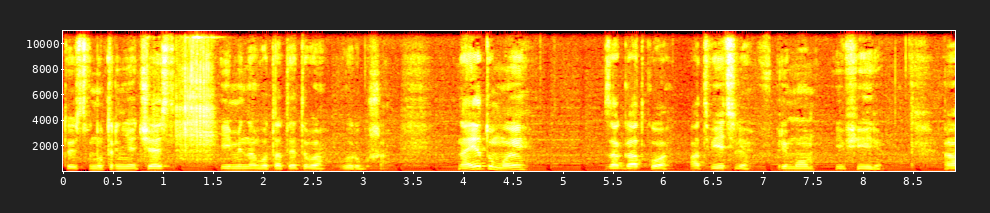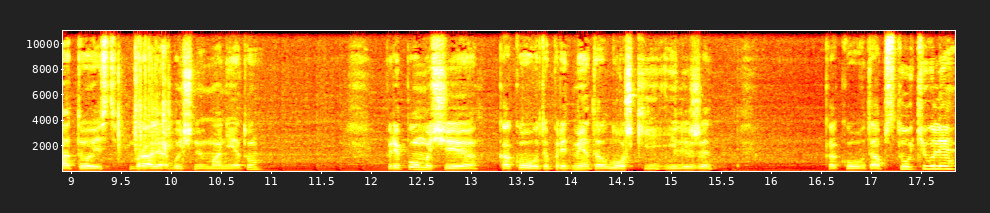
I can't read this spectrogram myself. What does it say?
то есть внутренняя часть именно вот от этого вырубуша. На эту мы загадку ответили в прямом эфире. А, то есть брали обычную монету, при помощи какого-то предмета ложки или же какого-то обстукивали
